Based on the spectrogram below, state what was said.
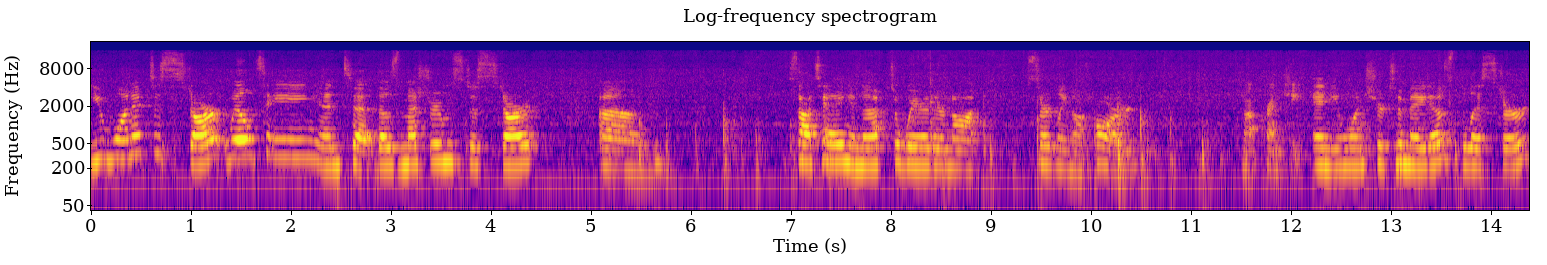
you want it to start wilting and to those mushrooms to start um, sauteing enough to where they're not, certainly not hard Not crunchy. and you want your tomatoes blistered.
